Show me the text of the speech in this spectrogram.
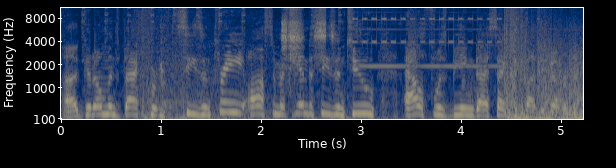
Uh, Good Omens back from season three. Awesome at the end of season two. Alf was being dissected by the government.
